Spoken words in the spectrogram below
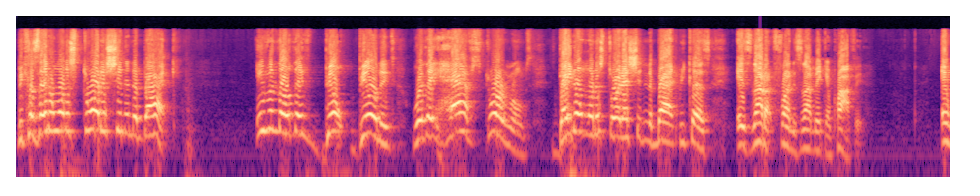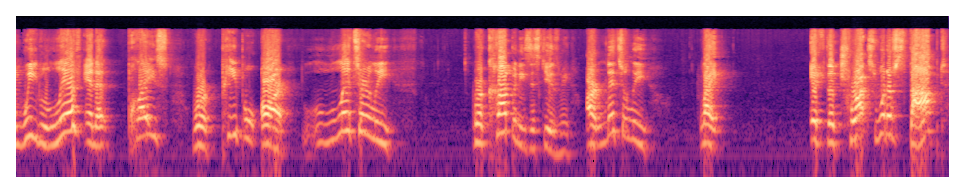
because they don't want to store the shit in the back. Even though they've built buildings where they have storerooms, they don't want to store that shit in the back because it's not up front, it's not making profit. And we live in a place where people are literally, where companies, excuse me, are literally like, if the trucks would have stopped,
